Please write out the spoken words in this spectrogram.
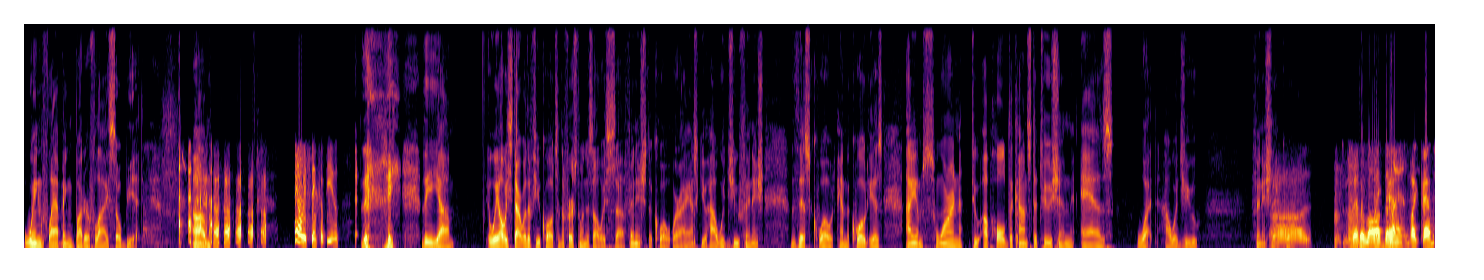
wing flapping butterfly, so be it. Um, I always think of you. the the um, we always start with a few quotes, and the first one is always uh, finish the quote, where I ask you, "How would you finish this quote?" And the quote is, "I am sworn to uphold the Constitution as what? How would you finish that quote?" Uh, is The law Mike of the Pence, land. Mike Pence,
